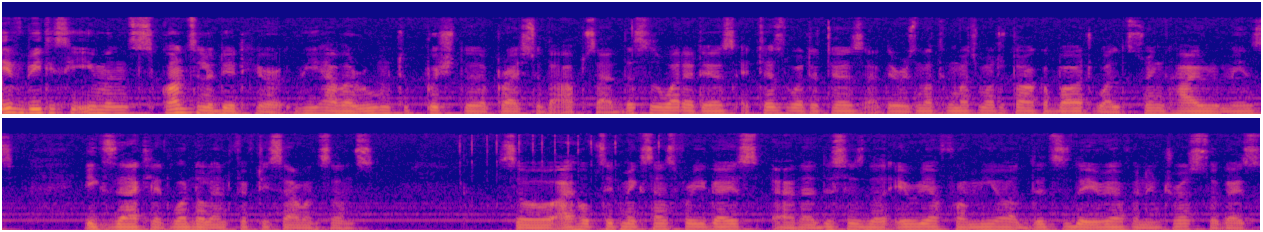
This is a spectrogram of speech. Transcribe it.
if BTC even consolidate here we have a room to push the price to the upside. This is what it is. It is what it is and there is nothing much more to talk about while the swing high remains exactly at one dollar and 57 cents. So I hope it makes sense for you guys and uh, this is the area for me or this is the area of an interest so guys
